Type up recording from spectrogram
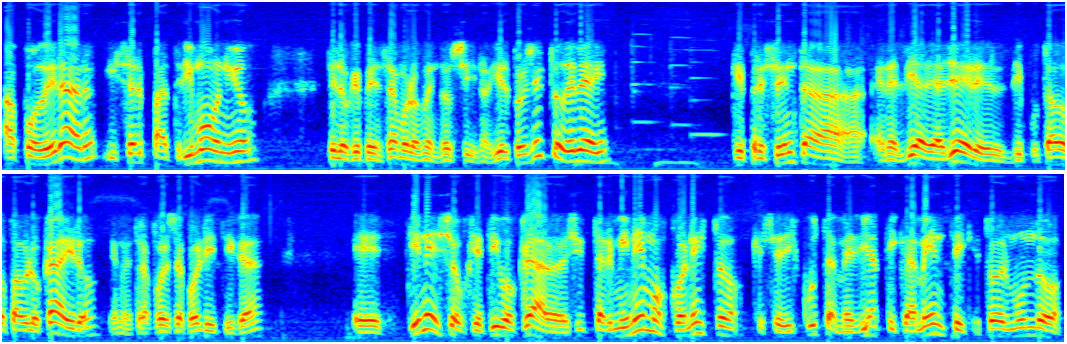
apoderar y ser patrimonio de lo que pensamos los mendocinos. Y el proyecto de ley que presenta en el día de ayer el diputado Pablo Cairo, de nuestra fuerza política, eh, tiene ese objetivo claro, es decir, terminemos con esto, que se discuta mediáticamente y que todo el mundo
